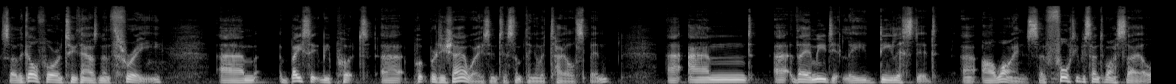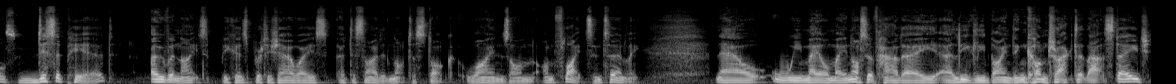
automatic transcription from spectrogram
So the Gulf War in 2003 um, basically put uh, put British Airways into something of a tailspin, uh, and uh, they immediately delisted uh, our wines. So forty percent of my sales disappeared overnight because British Airways had decided not to stock wines on on flights internally. Now, we may or may not have had a, a, legally binding contract at that stage,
